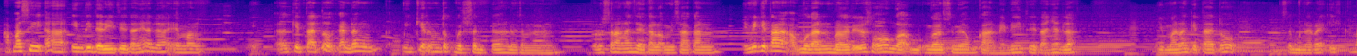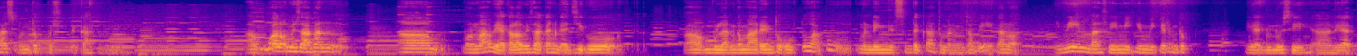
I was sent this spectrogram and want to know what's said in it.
apa sih uh, inti dari ceritanya adalah emang uh, kita tuh kadang mikir untuk bersedekah loh teman-teman. Terus terang aja kalau misalkan ini kita bukan berarti itu oh nggak nggak semua bukan. Ini ceritanya adalah gimana kita itu sebenarnya ikhlas untuk bersedekah teman-teman. Aku kalau misalkan uh, mohon maaf ya kalau misalkan gajiku uh, bulan kemarin tuh utuh aku mending sedekah teman-teman. Tapi kalau ini masih mikir-mikir untuk lihat dulu sih uh, lihat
